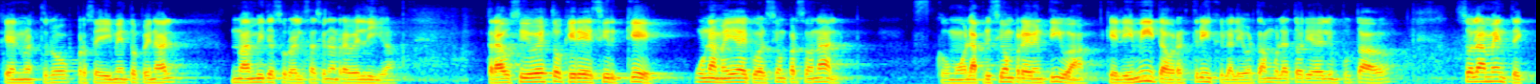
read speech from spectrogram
que en nuestro procedimiento penal no admite su realización en rebeldía. Traducido esto quiere decir que una medida de coerción personal, como la prisión preventiva, que limita o restringe la libertad ambulatoria del imputado, solamente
